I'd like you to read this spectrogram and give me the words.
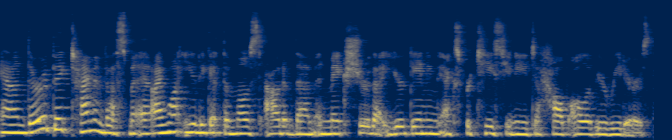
and they're a big time investment. And I want you to get the most out of them and make sure that you're gaining the expertise you need to help all of your readers.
